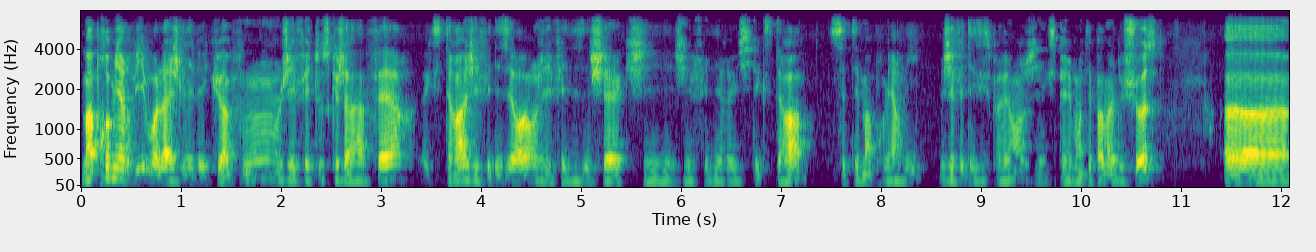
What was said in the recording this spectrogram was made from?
Ma première vie, voilà, je l'ai vécu à fond, j'ai fait tout ce que j'avais à faire, etc. J'ai fait des erreurs, j'ai fait des échecs, j'ai fait des réussites, etc. C'était ma première vie. J'ai fait des expériences, j'ai expérimenté pas mal de choses. Euh,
